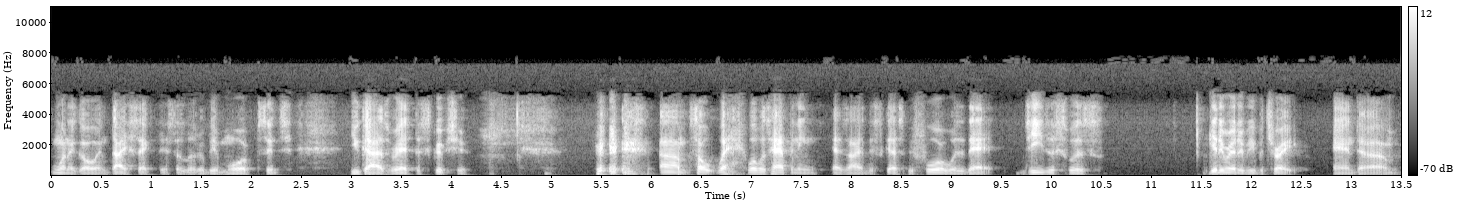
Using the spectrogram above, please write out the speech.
want to go and dissect this a little bit more, since you guys read the scripture. um, so what, what was happening, as I discussed before, was that Jesus was getting ready to be betrayed, and um,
